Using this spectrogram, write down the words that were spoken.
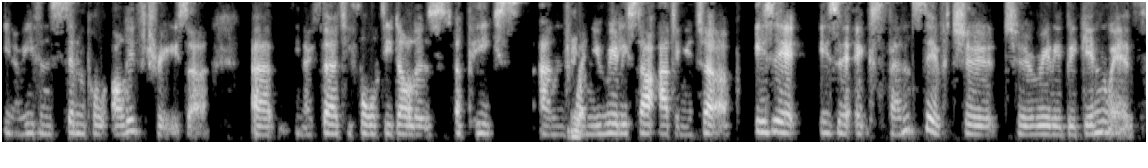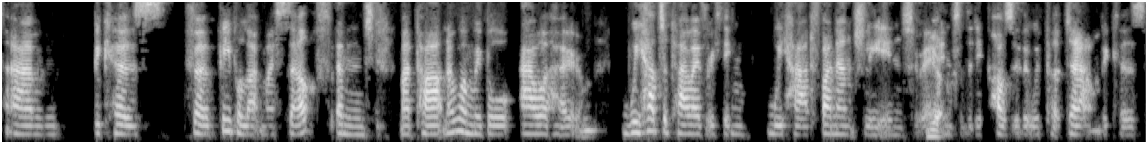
you know, even simple olive trees are, uh, you know, 30, 40 dollars a piece. And when you really start adding it up, is it, is it expensive to, to really begin with? Um, because for people like myself and my partner when we bought our home we had to plow everything we had financially into it yep. into the deposit that we put down because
